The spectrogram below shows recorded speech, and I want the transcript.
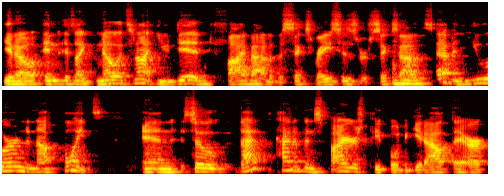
you know. And it's like, "No, it's not. You did five out of the six races or 6 mm-hmm. out of the seven. You earned enough points." And so that kind of inspires people to get out there,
